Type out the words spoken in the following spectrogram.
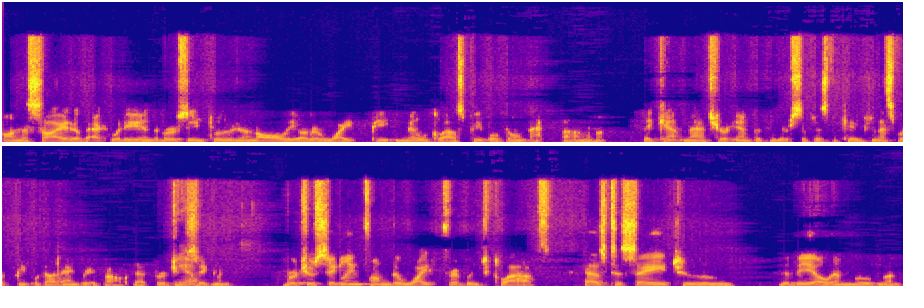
on the side of equity and diversity inclusion and all the other white pe- middle class people don't um, they can't match your empathy or sophistication that's what people got angry about that virtue yeah. signaling virtue signaling from the white privileged class as to say to the blm movement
